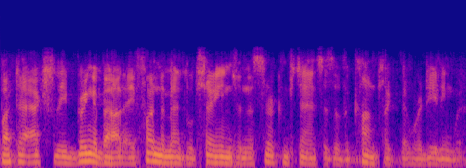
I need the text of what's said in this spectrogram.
but to actually bring about a fundamental change in the circumstances of the conflict that we're dealing with.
